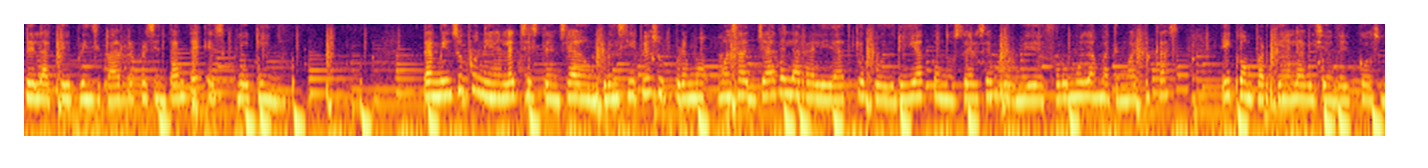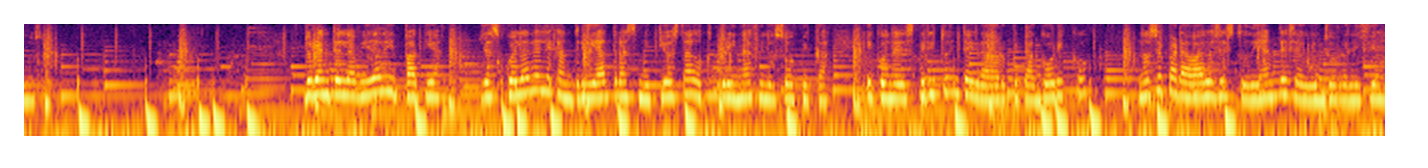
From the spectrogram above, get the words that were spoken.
de la que el principal representante es Clotino. También suponían la existencia de un principio supremo más allá de la realidad que podría conocerse por medio de fórmulas matemáticas y compartían la visión del cosmos. Durante la vida de Hipatia, la escuela de Alejandría transmitió esta doctrina filosófica y con el espíritu integrador pitagórico no separaba a los estudiantes según su religión.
